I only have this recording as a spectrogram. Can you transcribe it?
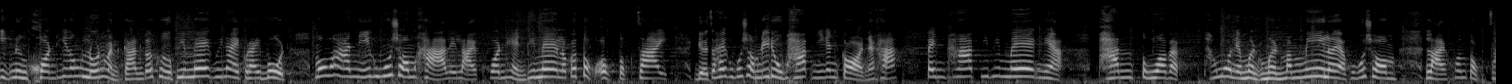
อีกหนึ่งคนที่ต้องลุ้นเหมือนกันก็คือพี่เมฆวินัยไกรบุตร เมื่อวานนี้คุณผู้ชมขาหลาย ๆ คนเห็นพี่เมฆแล้วก็ตกอกตกใจ เดี๋ยวจะให้คุณผู้ชมได้ดูภาพนี้กันก่อนนะคะ เป็นภาพที่พี่เมฆเนี่ยพันตัวแบบทั้งหมดเนี่ยเหมือนเหมือนมัมมี่เลยอะคุณผู้ชม หลายคนตกใจ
